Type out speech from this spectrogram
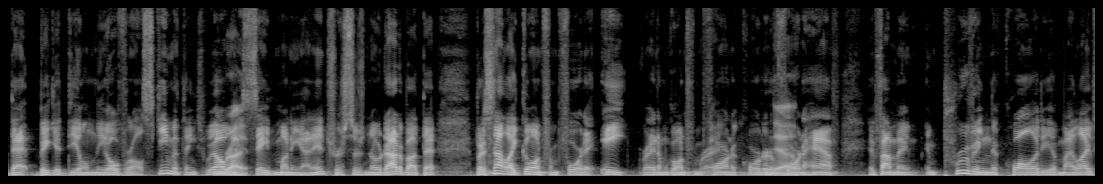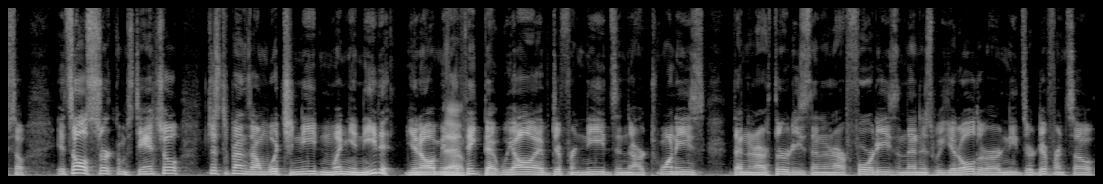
that big a deal in the overall scheme of things. We all want to save money on interest. There's no doubt about that. But it's not like going from four to eight, right? I'm going from Right. four and a quarter to Yeah. four and a half if I'm im- improving the quality of my life. So it's all circumstantial. Just depends on what you need and when you need it. You know, I mean, I think that we all have different needs in our 20s, then in our 30s, then in our 40s, and then as we get older, our needs are different. So,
